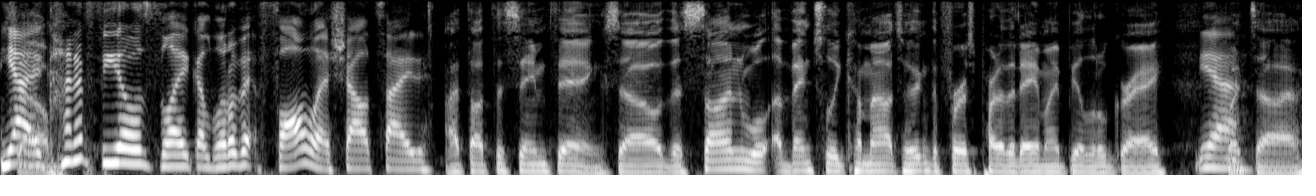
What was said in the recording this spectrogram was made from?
Yeah, So- it kind of feels like a little bit fallish outside. I thought the same thing. So the sun will eventually come out. So I think the first part of the day might be a little gray. Yeah. But uh,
